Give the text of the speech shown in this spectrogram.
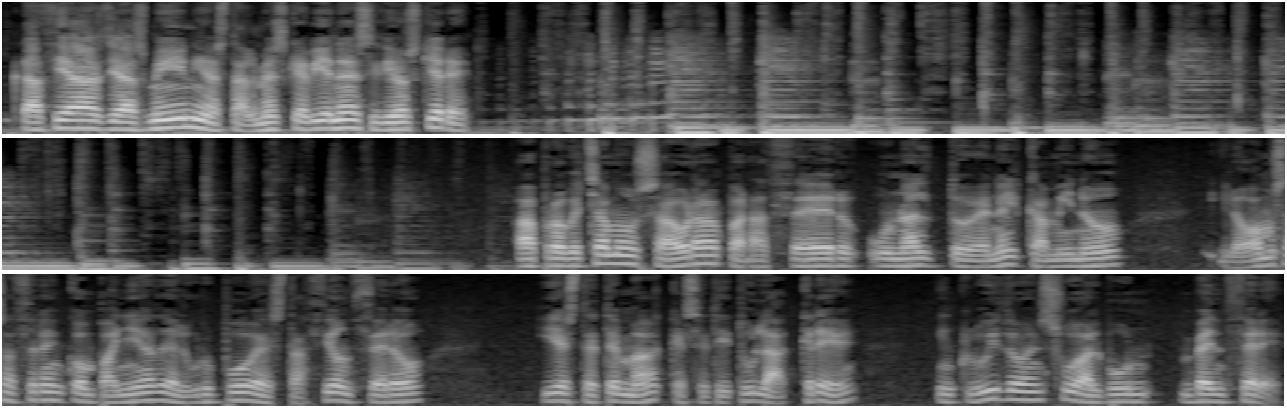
Gracias Yasmín y hasta el mes que viene, si Dios quiere. Aprovechamos ahora para hacer un alto en el camino y lo vamos a hacer en compañía del grupo Estación Cero y este tema que se titula Cree incluido en su álbum Venceré.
